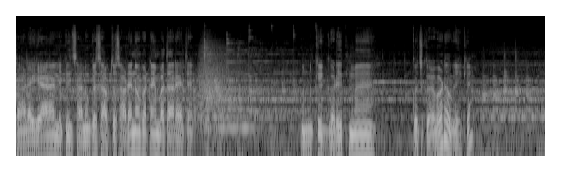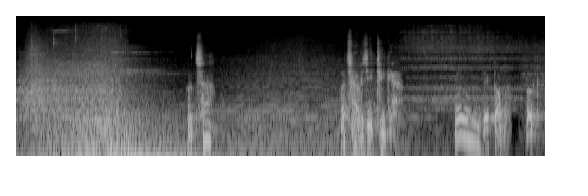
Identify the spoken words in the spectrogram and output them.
साढ़े ग्यारह लेकिन सालों के साहब तो साढ़े नौ का टाइम बता रहे थे। उनके गणित में कुछ गड़बड़ हो गई क्या? अच्छा। अच्छा अभिजीत ठीक है। हम्म, देखता हूँ ओके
